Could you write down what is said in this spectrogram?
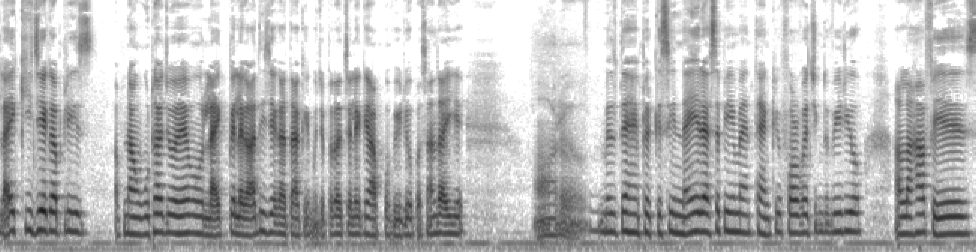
लाइक कीजिएगा प्लीज़ अपना अंगूठा जो है वो लाइक पे लगा दीजिएगा ताकि मुझे पता चले कि आपको वीडियो पसंद आई है। और मिलते हैं फिर किसी नई रेसिपी में. Thank you for watching the video अल्लाह हाफिज़.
